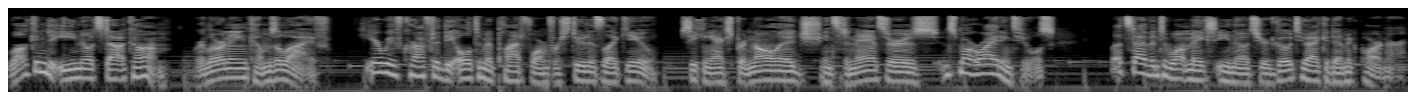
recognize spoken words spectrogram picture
Welcome to eNotes.com, where learning comes alive. Here we've crafted the ultimate platform for students like you, seeking expert knowledge, instant answers, and smart writing tools. Let's dive into what makes eNotes your go-to academic partner.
